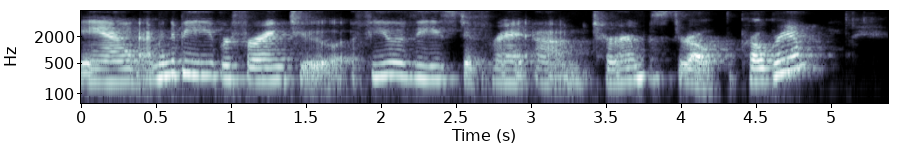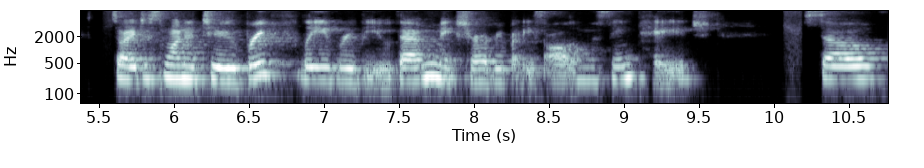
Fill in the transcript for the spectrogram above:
And I'm going to be referring to a few of these different um, terms throughout the program. So I just wanted to briefly review them, make sure everybody's all on the same page. So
